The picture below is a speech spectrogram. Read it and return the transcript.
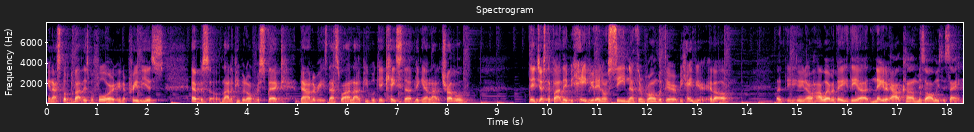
and I spoke about this before in a previous episode. A lot of people don't respect boundaries. That's why a lot of people get cased up. They get in a lot of trouble. They justify their behavior. They don't see nothing wrong with their behavior at all. But you know, however, the the uh, negative outcome is always the same.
